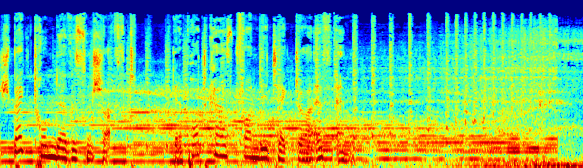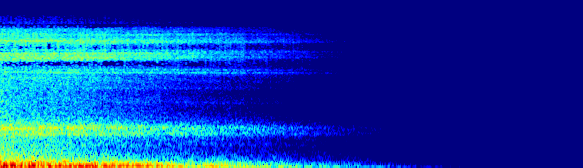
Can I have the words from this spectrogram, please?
Spektrum der Wissenschaft, der Podcast von Detektor FM.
